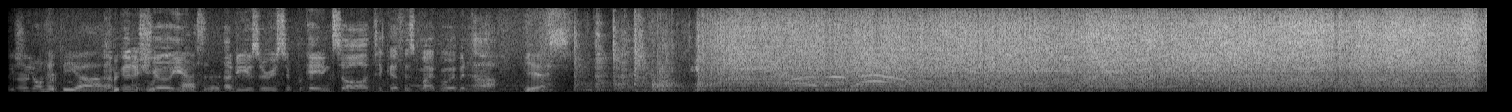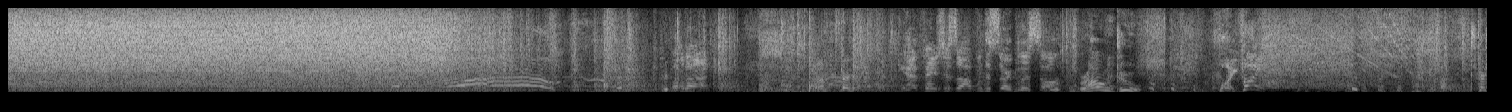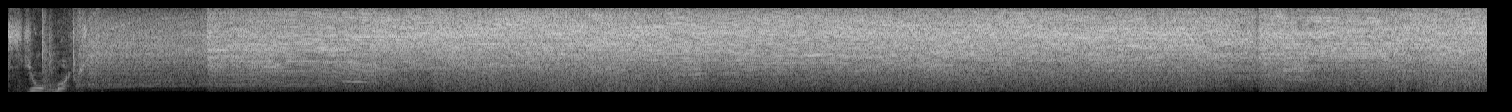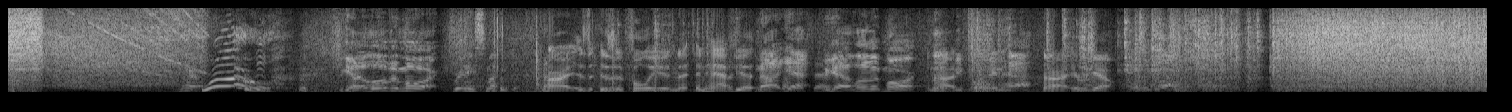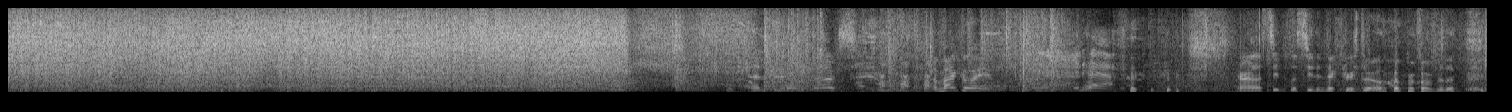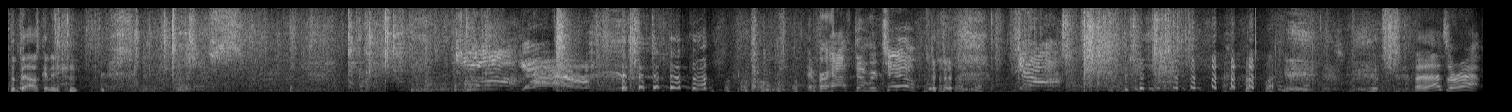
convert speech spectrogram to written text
Make sure you don't hit the. Uh, I'm going to show you how to use a reciprocating saw to cut this microwave in half. Yes. Hold on. you gotta finish this off with the circular saw. Round two. Fight. Fight! Test your might. Woo! We got a little bit more. breathing smoke. All right, is, is it fully in in half yet? Not yet. We got a little bit more, and that'll Alright. be fully in half. All right, here we go. Here we go. That's everything, folks. A microwave in half. All right, let's see. Let's see the victory throw over the the balcony. And for half number two. That's a wrap.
